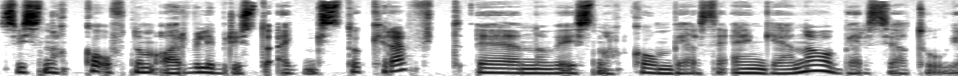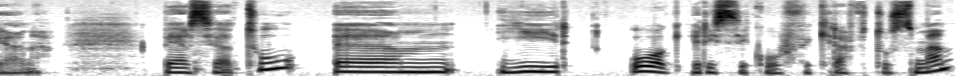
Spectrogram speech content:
Så vi snakker ofte om arvelig bryst- og eggstokkreft eh, når vi snakker om BRC1-genet og BRCA2-genet. BRCA2 um, gir og risiko for kreft hos menn.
